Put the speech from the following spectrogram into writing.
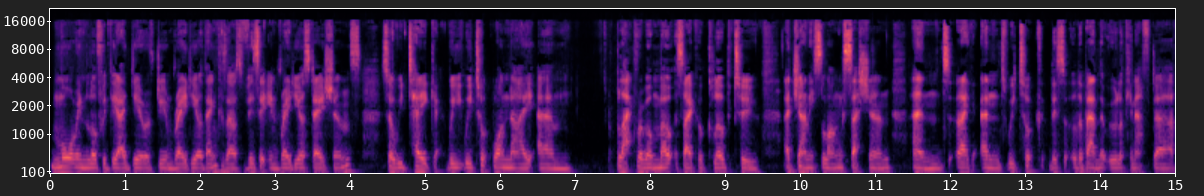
more in love with the idea of doing radio then because I was visiting radio stations. So we take we we took one night um Black Rebel Motorcycle Club to a Janice Long session and like and we took this other band that we were looking after I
